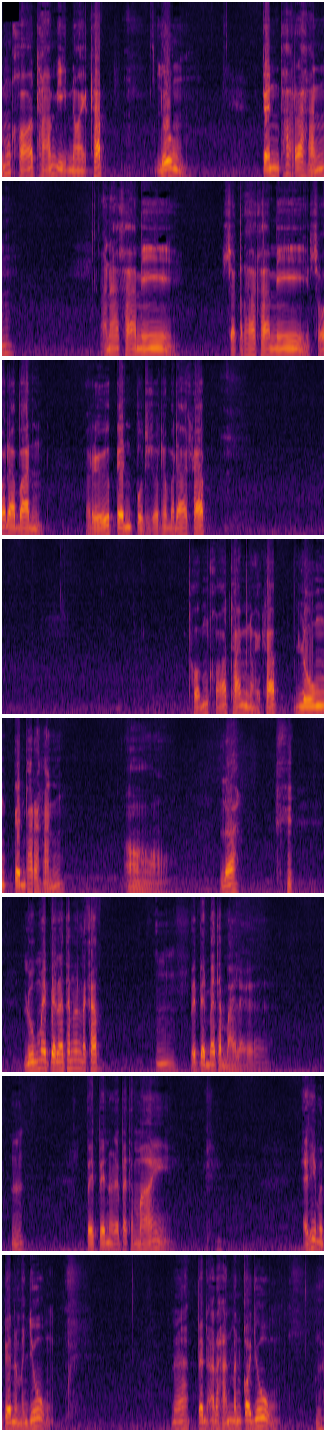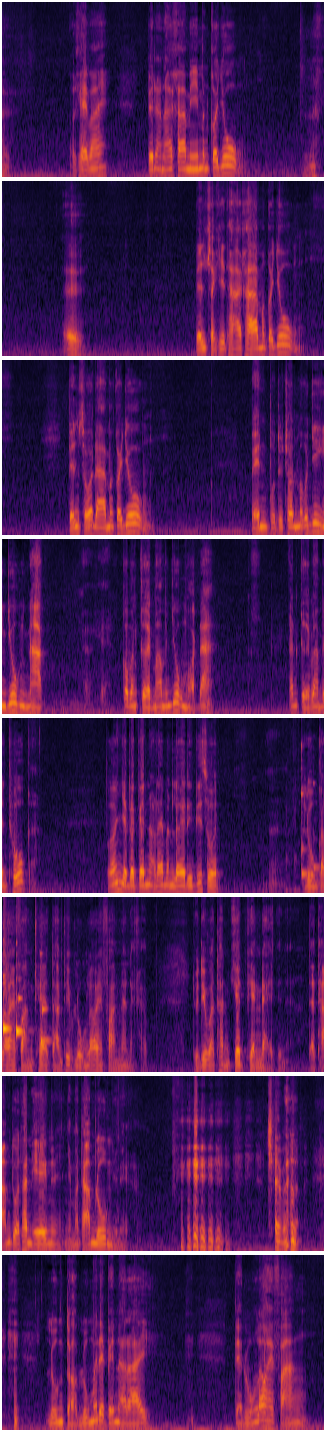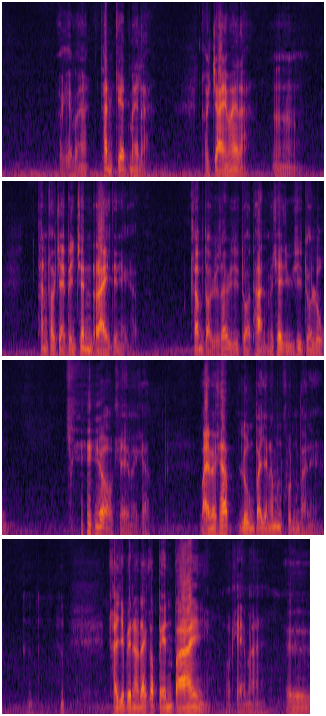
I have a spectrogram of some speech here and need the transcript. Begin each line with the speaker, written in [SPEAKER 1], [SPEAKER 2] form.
[SPEAKER 1] ผมขอถามอีกหน่อยครับ ลุง เป็นพระอรหันต์อนาคามี สกทาคามี โสดาบัน หรือเป็นปุถุชนธรรมดาครับ ผมขอถามอีกหน่อยครับ ลุงเป็นพระอรหันต์อ๋อเหรอลุงไม่เป็นอะไรทั้งนั้นนะครับ อืม ไม่เป็นไปทำไมเอออืม ไปเป็นอะไรไปทำไมไอ้ที่มันเป็นน่ะมันยุ่ง นะ เป็นอรหันต์มันก็ยุ่งโอเคไหมเป็นอนาคามีมันก็ยุ่ง เออ เป็นสกิทาคามันก็ยุ่ง เป็นโสดามันก็ยุ่ง เป็นปุถุชนมันก็ยิ่งยุ่งหนักโอเคก็มันเกิดมามันยุ่งหมดนะการเกิดมาเป็นทุกข์ เพราะฉะนั้นอย่าไปเป็นอะไรมันเลยดีที่สุดลุงก็เล่าให้ฟังแค่ตามที่ลุงเล่าให้ฟังนั่นนะครับอยู่ที่ว่าท่านเคล็ดเพียงใดแต่นะแต่ถามตัวท่านเองเนี่ยอย่ามาถามลุงอย่างนี้ครับ ใช่ไหมล่ะลุงตอบลุงไม่ได้เป็นอะไร แต่ลุงเล่าให้ฟังโอเคไหมท่านเก็ตไหมล่ะ เข้าใจไหมล่ะอท่านเข้าใจเป็นเช่นไรทีนี้ครับคำตอบอยู่ที่ตัวท่าน ไม่ใช่อยู่ที่ตัวลุงโอเคไหมครับ ไหวไหมครับ ลุงไปอย่างนั้นมันขุนไปเนี่ยใครจะเป็นอะไรก็เป็นไปโอเคไหมเออ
